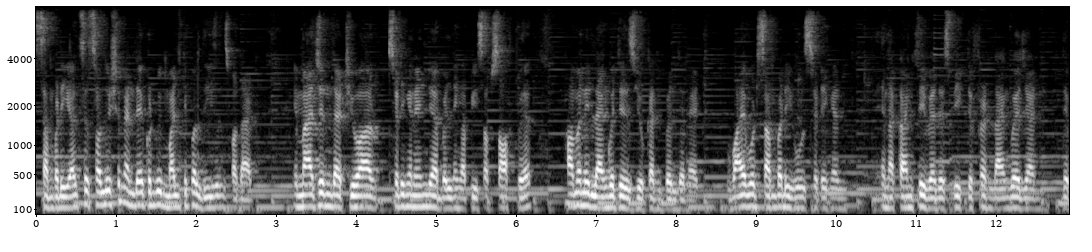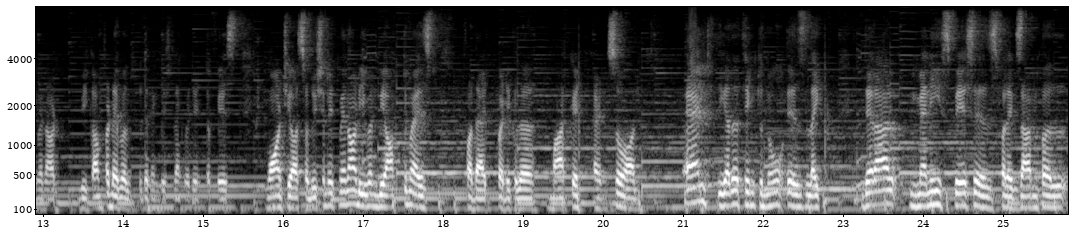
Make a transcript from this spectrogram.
somebody else's solution? And there could be multiple reasons for that imagine that you are sitting in india building a piece of software. How many languages you can build in it? Why would somebody who's sitting in in a country where they speak different language and they may not be comfortable with an english language interface want your solution? It may not even be optimized for that particular market and so on. And the other thing to know is like there are many spaces. For example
